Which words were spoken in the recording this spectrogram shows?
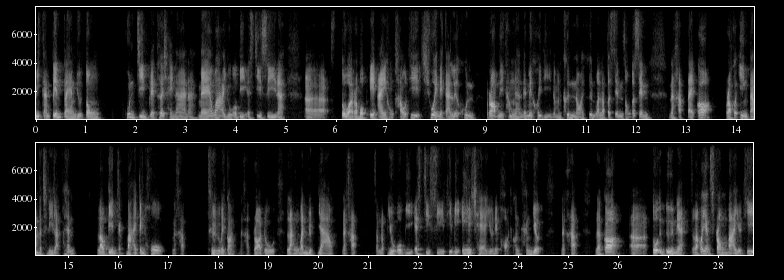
มีการเปลี่ยนแปลงอยู่ตรงหุ้นจีน Greater China นะแม้ว่า UOB SGC นะเอ่อตัวระบบ AI ของเขาที่ช่วยในการเลือกหุ้นรอบนี้ทำงานได้ไม่ค่อยดีนะมันขึ้นน้อยขึ้นวันละเปอร์เซ็นต์สองเปอร์เซ็นต์นะครับแต่ก็เราก็อิงตามดัชนีหลักเพราะฉะนั้นเราเปลี่ยนจาก buy เป็น hold นะครับ ถือไว้ก่อนนะครับ รอดูหลังวันหยุดยาวนะครับสำหรับ UOB SGC ที่มี A share อยู่ในพอร์ตค่อนข้างเยอะนะครับ แล้วก็ตัวอื่นๆเนี่ยเราก็ยัง strong buy อยู่ที่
